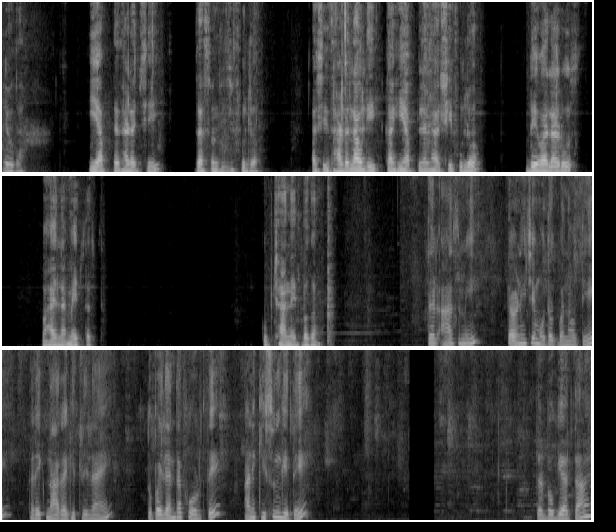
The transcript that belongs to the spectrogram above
हे बघा. ही आपल्या झाडाची जास्वंदीची फुलं. अशी झाडं लावली का ही आपल्याला अशी फुलं देवाला रोज पाहायला मिळतात. खूप छान आहेत बघा. तर आज मी तळणीचे मोदक बनवते. तर एक नारळ घेतलेला आहे. तो पहिल्यांदा फोडते आणि किसून घेते. तर बघूया आता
